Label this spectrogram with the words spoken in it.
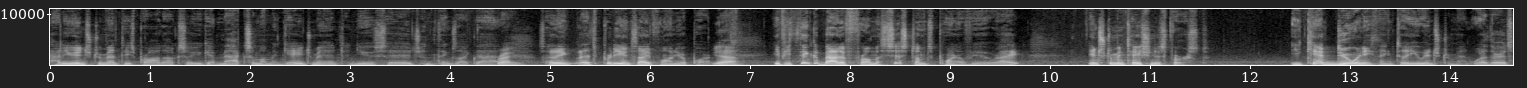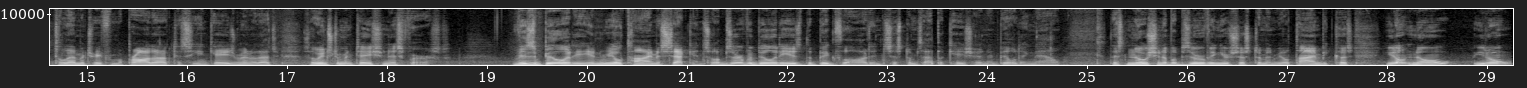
how do you instrument these products so you get maximum engagement and usage and things like that. Right. So I think that's pretty insightful on your part. Yeah. If you think about it from a systems point of view, right? Instrumentation is first. You can't do anything till you instrument, whether it's telemetry from a product to see engagement or that's so instrumentation is first. Visibility in real time is second. So observability is the big thought in systems application and building now. This notion of observing your system in real time because you don't know, you don't,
